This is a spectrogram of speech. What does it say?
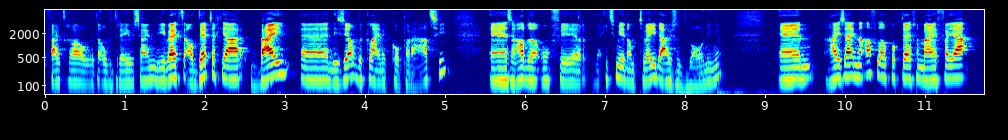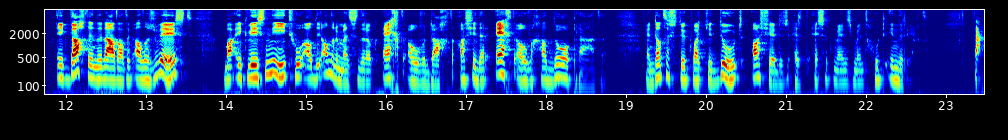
50 zou het overdreven zijn. Die werkte al 30 jaar bij diezelfde kleine corporatie. En ze hadden ongeveer nou, iets meer dan 2000 woningen. En hij zei na afloop ook tegen mij van ja, ik dacht inderdaad dat ik alles wist. Maar ik wist niet hoe al die andere mensen er ook echt over dachten. Als je er echt over gaat doorpraten. En dat is natuurlijk wat je doet als je dus het asset management goed inricht. Nou,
